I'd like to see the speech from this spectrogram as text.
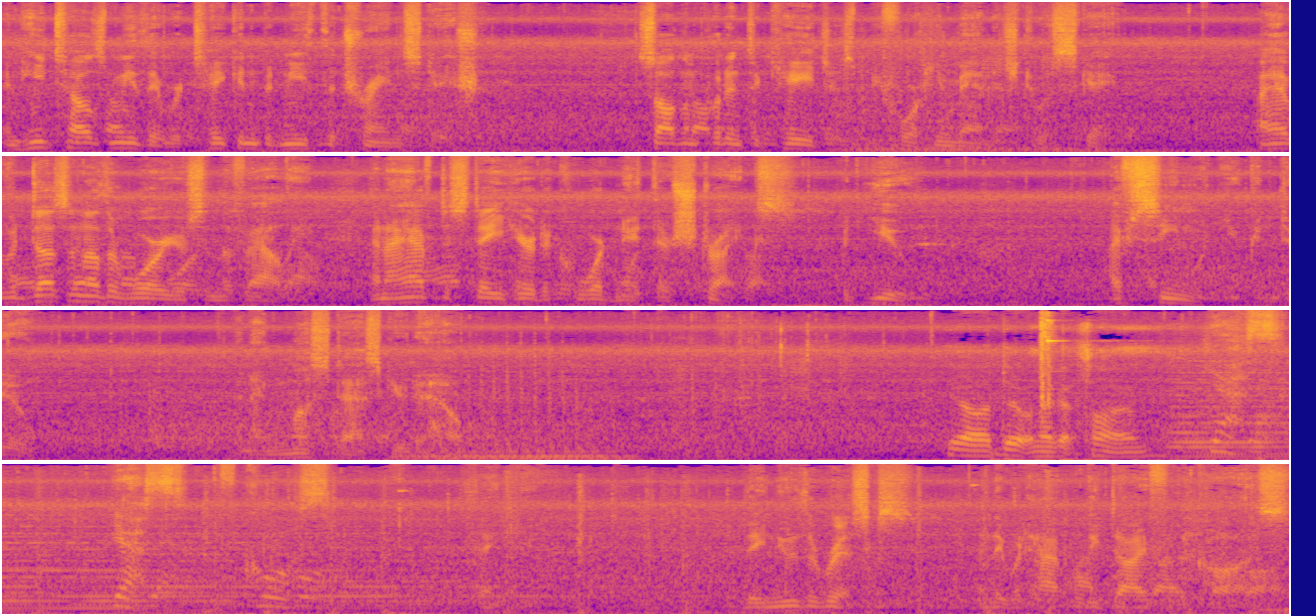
and he tells me they were taken beneath the train station. Saw them put into cages before he managed to escape. I have a dozen other warriors in the valley, and I have to stay here to coordinate their strikes. But you, I've seen what you can do, and I must ask you to help. Yeah, I'll do it when I get time. Yes. Yes, of course. Thank you. They knew the risks, and they would happily die for the cause.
